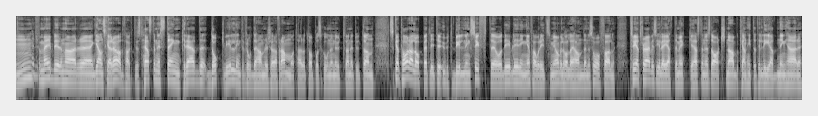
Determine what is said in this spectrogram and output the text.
Mm, för mig blir den här eh, ganska röd faktiskt. Hästen är stänkrädd, dock vill inte Frode Hamre köra framåt här och ta positionen utvändigt utan ska ta det här loppet lite utbildningssyfte och det blir ingen favorit som jag vill hålla i handen i så fall. Tre Travis gillar jag jättemycket, hästen är startsnabb, kan hitta till ledning här.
